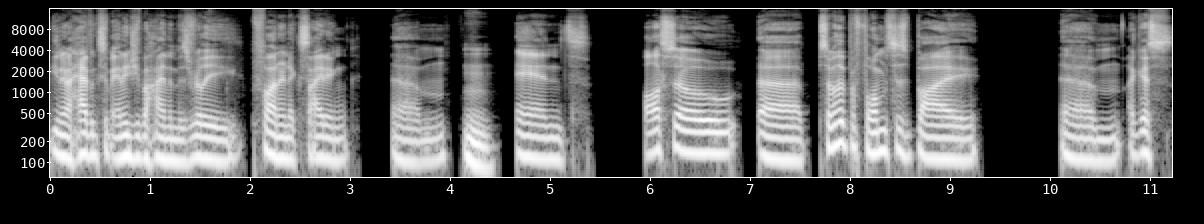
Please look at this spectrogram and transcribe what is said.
you know having some energy behind them is really fun and exciting um Mm. and also uh some of the performances by um i guess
